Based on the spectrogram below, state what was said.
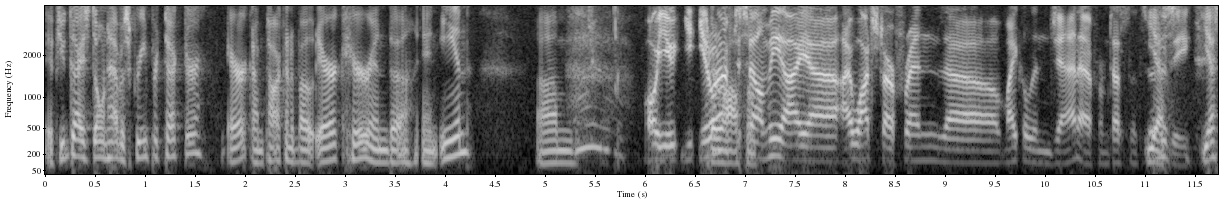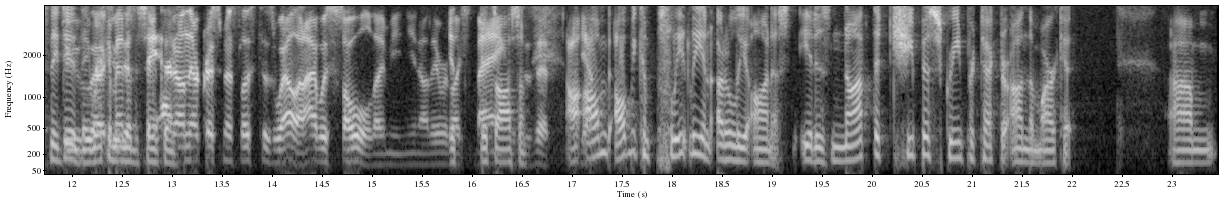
if you guys don't have a screen protector, Eric, I'm talking about Eric here and uh, and Ian. Um, oh, you you, don't have awesome. to tell me. I uh, I watched our friends uh, Michael and Jana from Tesla and yes, yes, they did. do, They uh, recommended the same they thing. had it on their Christmas list as well, and I was sold. I mean, you know, they were It's- like, it's awesome. This is it. I'll, Yeah. I'll, I'll be completely and utterly honest. It is not the cheapest screen protector on the market. Um,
